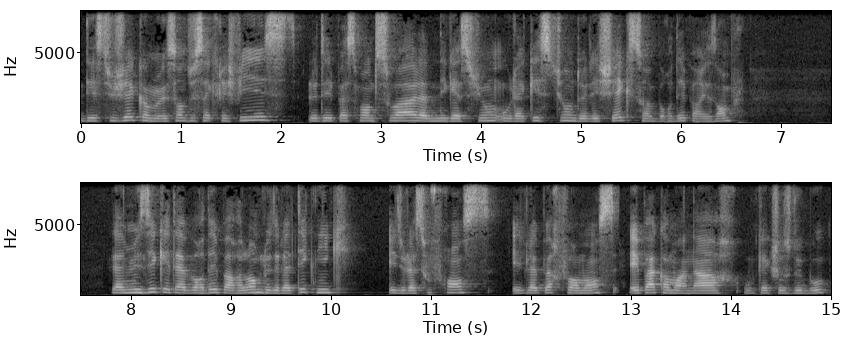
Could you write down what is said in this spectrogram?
Des sujets comme le sens du sacrifice, le dépassement de soi, l'abnégation ou la question de l'échec sont abordés par exemple. La musique est abordée par l'angle de la technique et de la souffrance et de la performance et pas comme un art ou quelque chose de beau.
